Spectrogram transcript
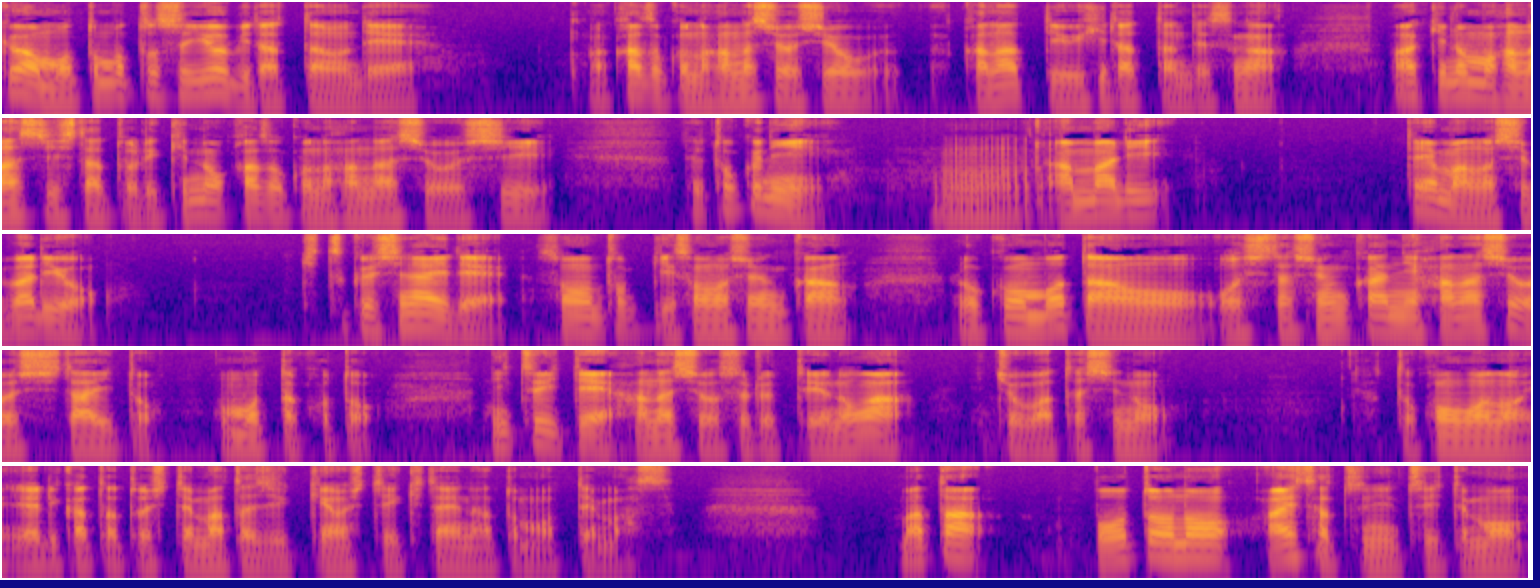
今日はもともと水曜日だったので、まあ、家族の話をしようかなっていう日だったんですが、まあ、昨日も話した通り昨日家族の話をしで特に、うん、あんまりテーマの縛りをきつくしないでその時その瞬間録音ボタンを押した瞬間に話をしたいと思ったことについて話をするっていうのが一応私のちょっと今後のやり方としてまた実験をしていきたいなと思っています。また冒頭の挨拶についても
